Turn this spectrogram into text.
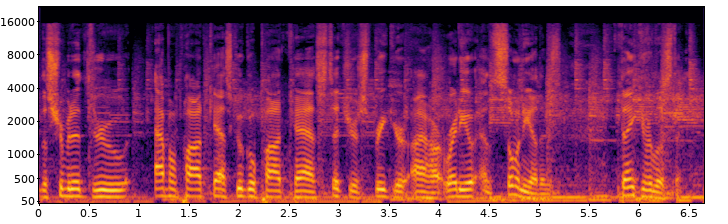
distributed through Apple Podcasts, Google Podcasts, Stitcher, Spreaker, iHeartRadio, and so many others. Thank you for listening.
